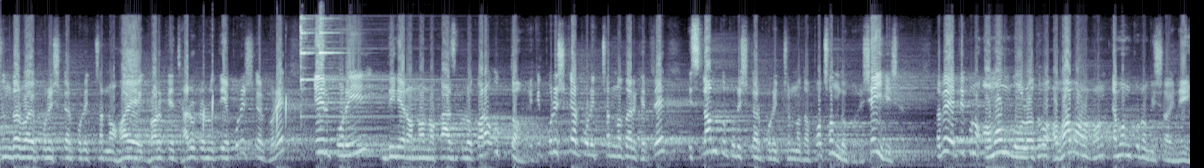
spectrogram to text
সুন্দরভাবে পরিষ্কার পরিচ্ছন্ন হয়ে ঘরকে ঝাড়ু টাড়ু দিয়ে পরিষ্কার করে এরপরেই দিনের অন্যান্য কাজগুলো করা উত্তম। এটি পরিষ্কার পরিচ্ছন্নতার ক্ষেত্রে ইসলাম তো পরিষ্কার পরিচ্ছন্নতা পছন্দ করে, সেই হিসাবে। তবে এতে কোনো অমঙ্গল অথবা অভাব অনটন এমন কোনো বিষয় নেই।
